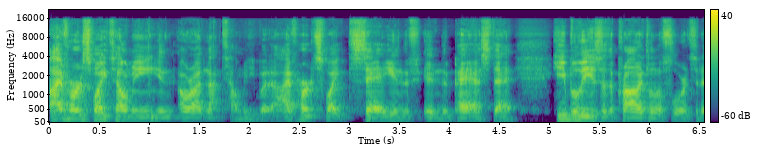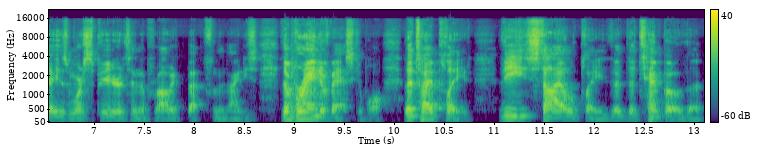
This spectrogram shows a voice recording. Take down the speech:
I've heard Spike tell me, in, or not tell me, but I've heard Spike say in the in the past that he believes that the product on the floor today is more superior than the product back from the '90s. The brand of basketball, the type played, the style played, the the tempo, the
